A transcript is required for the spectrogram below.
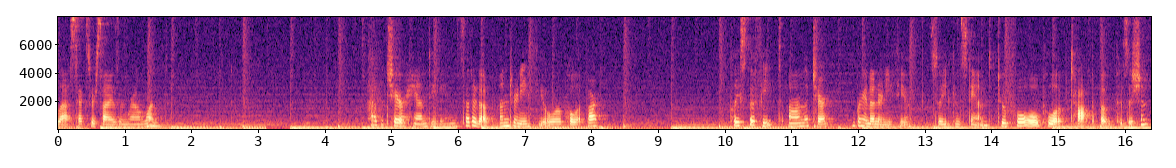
Last exercise in round one. Have a chair handy and set it up underneath your pull up bar. Place the feet on the chair and bring it underneath you so you can stand to a full pull up top of position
